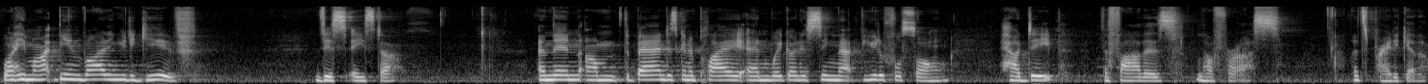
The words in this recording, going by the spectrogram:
What He might be inviting you to give this Easter. And then um, the band is going to play, and we're going to sing that beautiful song, How Deep the Father's Love for Us. Let's pray together.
